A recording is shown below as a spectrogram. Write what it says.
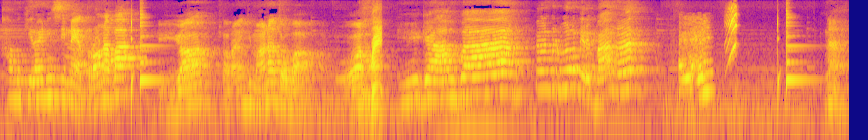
kamu kira ini sinetron apa? Iya, caranya gimana coba? Wah. Ih, gampang. Kalian berdua lo mirip banget. Nah,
